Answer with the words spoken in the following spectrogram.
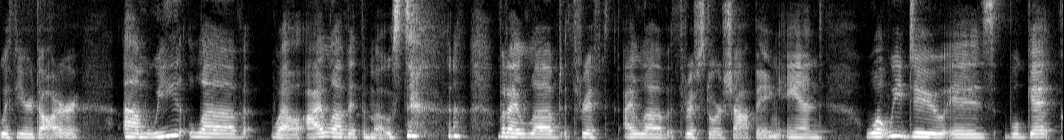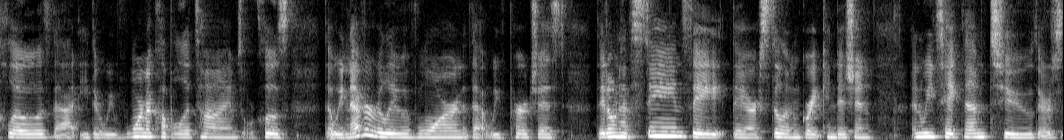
with your daughter. Um, we love, well, I love it the most, but I loved thrift. I love thrift store shopping. And what we do is we'll get clothes that either we've worn a couple of times or clothes that we never really have worn that we've purchased. They don't have stains, they, they are still in great condition. And we take them to, there's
